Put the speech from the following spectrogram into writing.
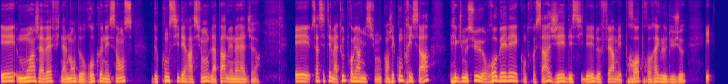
et moins j'avais finalement de reconnaissance, de considération de la part de mes managers. Et ça, c'était ma toute première mission. Quand j'ai compris ça, et que je me suis rebellé contre ça, j'ai décidé de faire mes propres règles du jeu. Et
